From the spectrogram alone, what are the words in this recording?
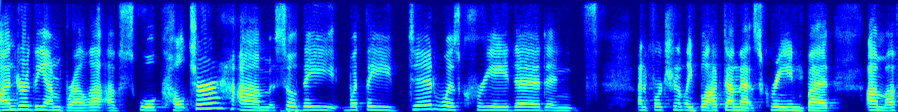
under the umbrella of school culture. So they, what they did was created and unfortunately blocked on that screen, but um, a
